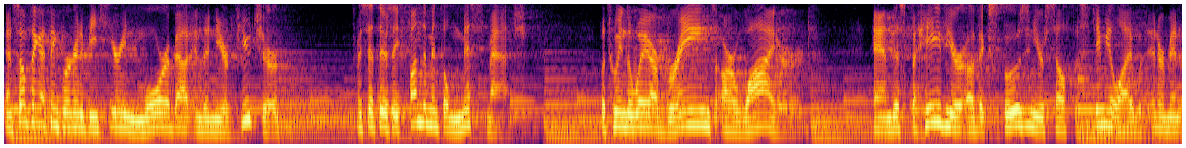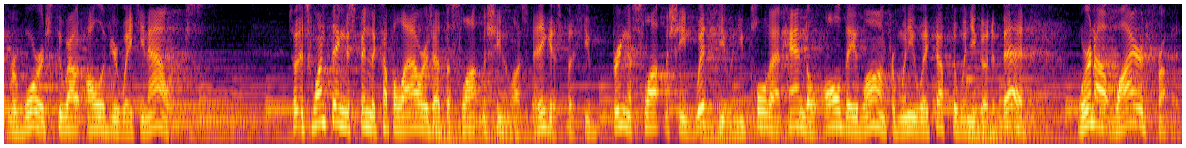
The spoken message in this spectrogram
And something I think we're going to be hearing more about in the near future is that there's a fundamental mismatch between the way our brains are wired and this behavior of exposing yourself to stimuli with intermittent rewards throughout all of your waking hours. So it's one thing to spend a couple hours at the slot machine in Las Vegas, but if you bring a slot machine with you and you pull that handle all day long from when you wake up to when you go to bed, we're not wired from it.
